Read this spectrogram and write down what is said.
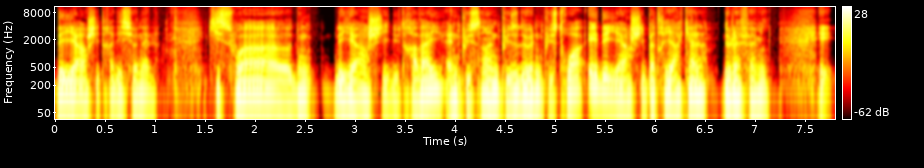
des hiérarchies traditionnelles, qui soient donc des hiérarchies du travail, N plus 1, N plus 2, N plus 3, et des hiérarchies patriarcales de la famille. Et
